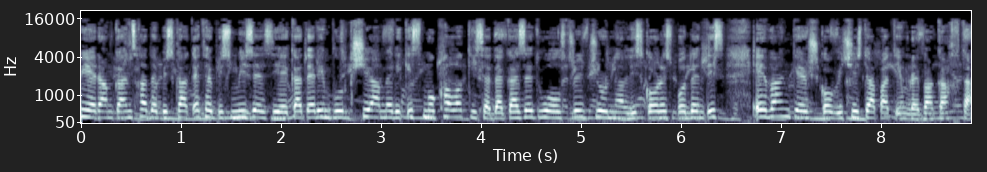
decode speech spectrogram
მიერ ამ განცხადების გაკეთების მიზეზი ეკატერინბურგში ამერიკის მოქალაქისა და გაზეთ Wall Street Journal-ის კორესპონდენტის ევან გერშკოვიჩის დაპატიმრება გახდა.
